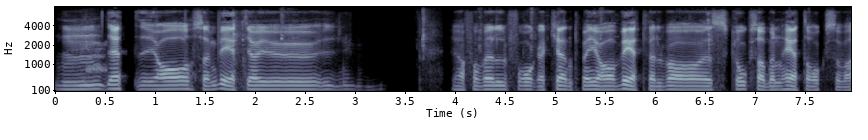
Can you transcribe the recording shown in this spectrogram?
Mm, det, ja, sen vet jag ju... Jag får väl fråga Kent, men jag vet väl vad skroksabeln heter också va?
